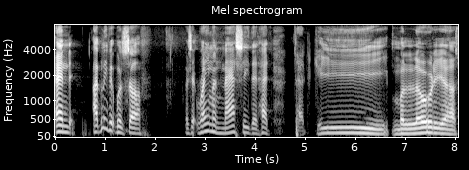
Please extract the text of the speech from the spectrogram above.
And I believe it was, uh, was it Raymond Massey that had that deep, melodious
